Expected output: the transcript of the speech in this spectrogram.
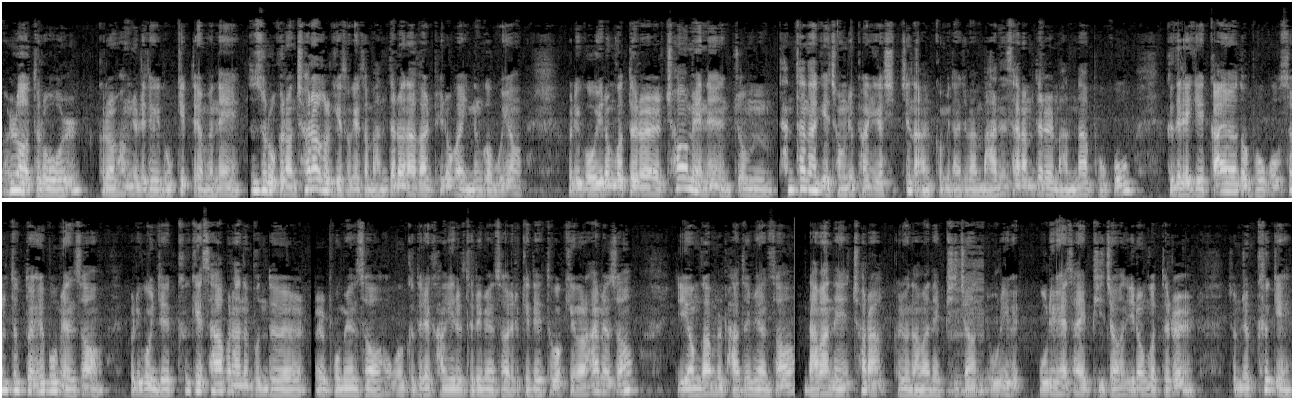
흘러 들어올 그런 확률이 되게 높기 때문에 스스로 그런 철학을 계속해서 만들어 나갈 필요가 있는 거고요. 그리고 이런 것들을 처음에는 좀 탄탄하게 정립하기가 쉽지는 않을 겁니다. 하지만 많은 사람들을 만나보고 그들에게 까여도 보고 설득도 해보면서 그리고 이제 크게 사업을 하는 분들을 보면서 혹은 그들의 강의를 들으면서 이렇게 네트워킹을 하면 서 영감을 받으면서 나만의 철학 그리고 나만의 비전 우리 회, 우리 회사의 비전 이런 것들을 점점 크게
